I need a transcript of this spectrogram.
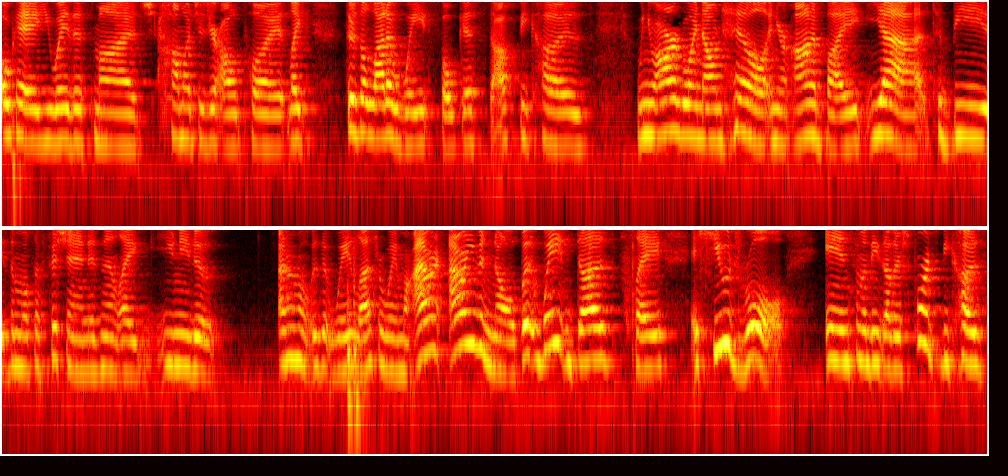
okay, you weigh this much, how much is your output? Like there's a lot of weight focused stuff because when you are going downhill and you're on a bike, yeah, to be the most efficient, isn't it like you need to I don't know, is it way less or way more? I don't I don't even know. But weight does play a huge role in some of these other sports because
